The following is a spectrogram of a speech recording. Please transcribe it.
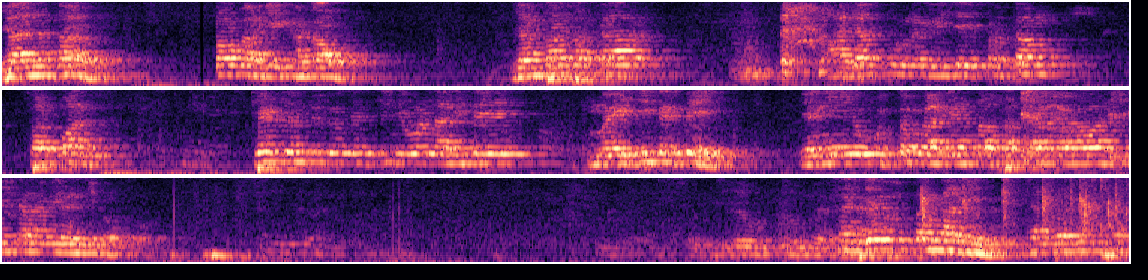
यानंतर गाडगे खटाव. यांचा सत्कार आझादपूर नगरीचे प्रथम सरपंच थेट व्यक्तित्व ज्यांची निवड झाली ते महेशजी करपे यांनी उत्तम गाडगे यांचा सत्कार करावा अशी त्यांना विनंती करतो. संजय उत्तम संजय यांचा मी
